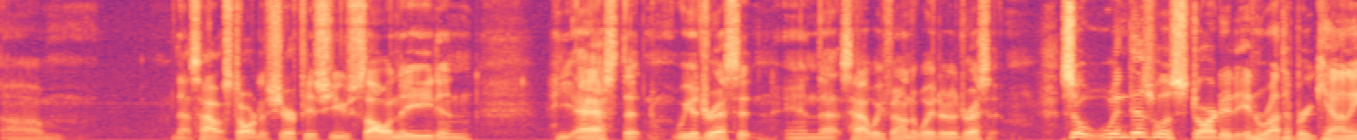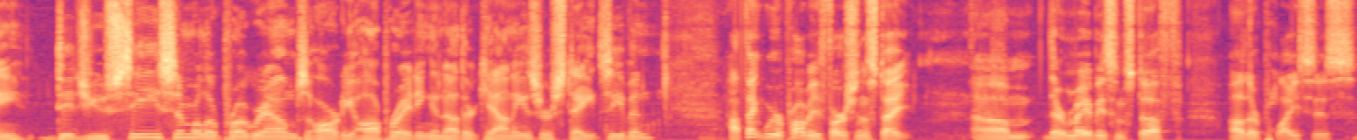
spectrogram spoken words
um, that's how it started. Sheriff Fitzhugh saw a need and he asked that we address it, and that's how we found a way to address it. So, when this was started in Rutherford County, did you see similar programs already operating in other counties or states, even? I think we were probably the first in the state. Um, there may be some stuff other places,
